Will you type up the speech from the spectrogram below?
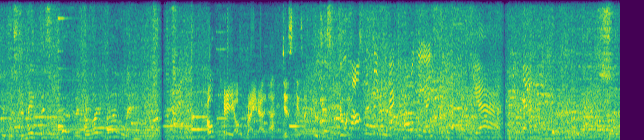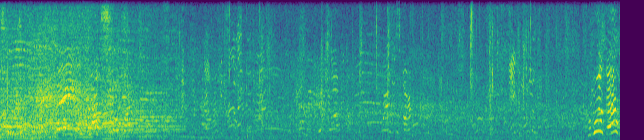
to make this perfect for my family. Okay, all right. I, I just kidding. How can they connect all the ice together? Yeah. Come on, girl.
